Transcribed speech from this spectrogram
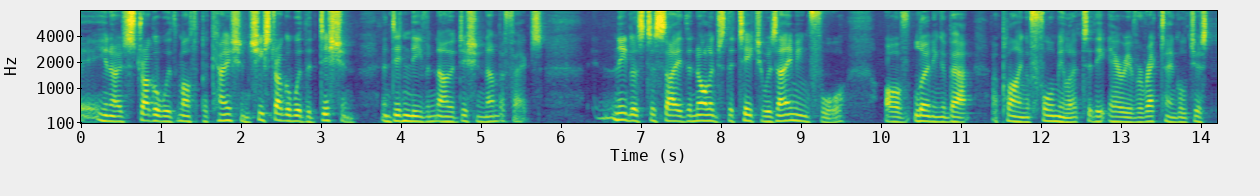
eh, you know struggle with multiplication she struggled with addition and didn't even know addition number facts. Needless to say the knowledge the teacher was aiming for of learning about applying a formula to the area of a rectangle just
